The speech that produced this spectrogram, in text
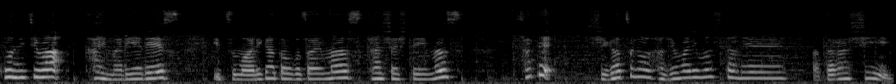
こんにちは、甲斐まりえです。いつもありがとうございます。感謝しています。さて、4月が始まりましたね。新しい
